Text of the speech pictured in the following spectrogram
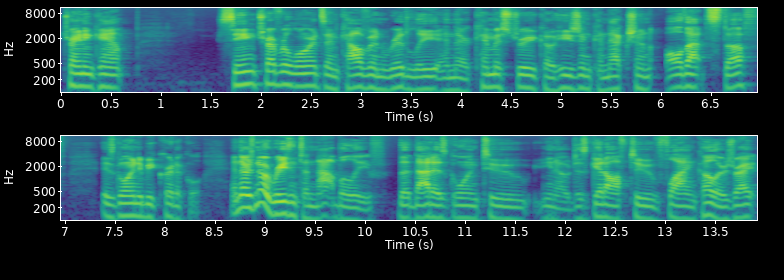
training camp, seeing Trevor Lawrence and Calvin Ridley and their chemistry, cohesion, connection, all that stuff is going to be critical. And there's no reason to not believe that that is going to, you know, just get off to flying colors, right?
